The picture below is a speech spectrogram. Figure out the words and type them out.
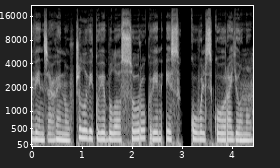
Він загинув. Чоловікові було 40, Він із Ковальського району.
